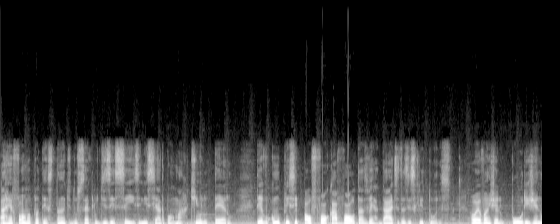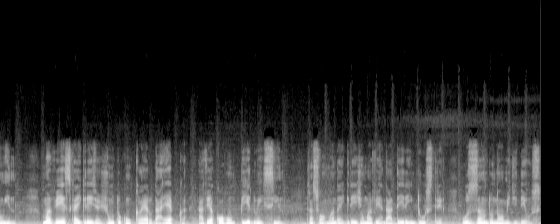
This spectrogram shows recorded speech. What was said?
A reforma protestante do século XVI, iniciada por Martinho Lutero, teve como principal foco a volta às verdades das Escrituras, ao Evangelho puro e genuíno, uma vez que a Igreja, junto com o clero da época, havia corrompido o ensino, transformando a Igreja em uma verdadeira indústria, usando o nome de Deus.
